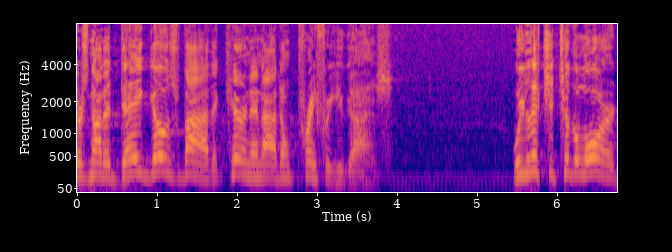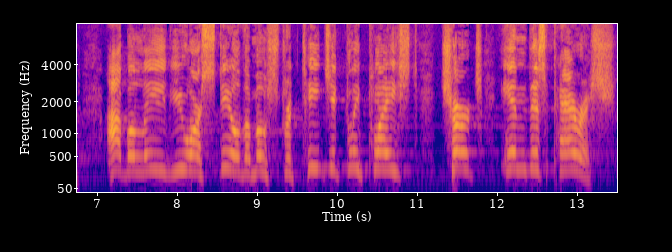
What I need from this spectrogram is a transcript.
There's not a day goes by that Karen and I don't pray for you guys. We lift you to the Lord. I believe you are still the most strategically placed church in this parish,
